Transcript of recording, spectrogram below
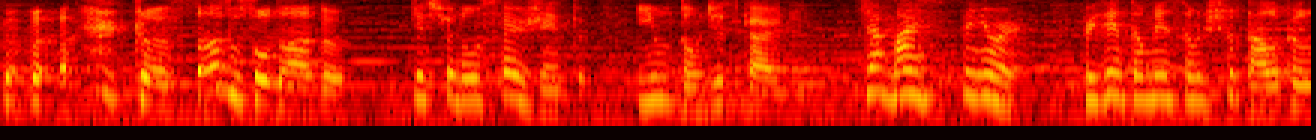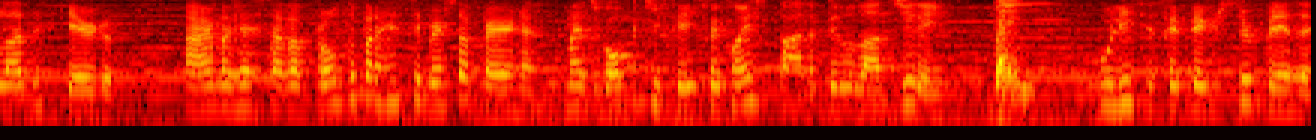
Cansado, soldado? questionou o sargento, em um tom de escárnio. Jamais, senhor! Fez então menção de chutá-lo pelo lado esquerdo. A arma já estava pronta para receber sua perna, mas o golpe que fez foi com a espada pelo lado direito. Ulisses foi pego de surpresa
